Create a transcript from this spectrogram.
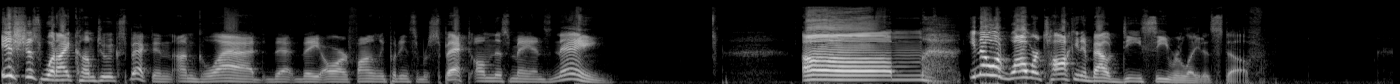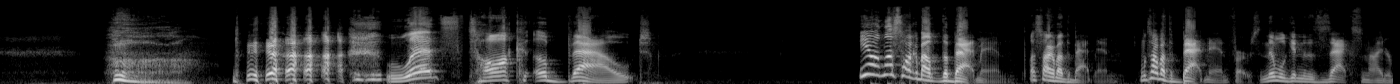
It's just what I come to expect, and I'm glad that they are finally putting some respect on this man's name. Um, you know what? While we're talking about DC related stuff, let's talk about. You know, what let's talk about the Batman. Let's talk about the Batman. We'll talk about the Batman first, and then we'll get into the Zack Snyder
